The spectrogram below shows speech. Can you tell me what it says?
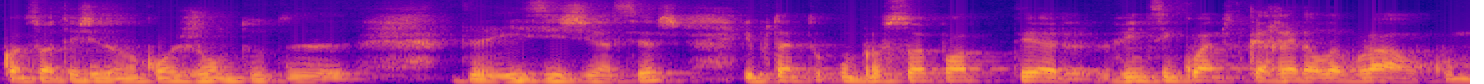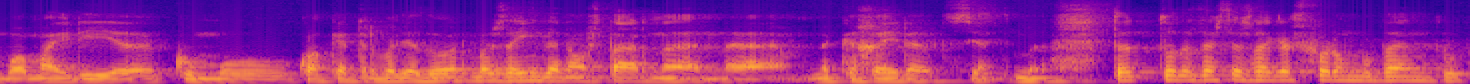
quando são atingidas um conjunto de, de exigências e, portanto, um professor pode ter 25 anos de carreira laboral, como a maioria, como qualquer trabalhador, mas ainda não estar na, na, na carreira docente. Todas estas regras foram mudando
